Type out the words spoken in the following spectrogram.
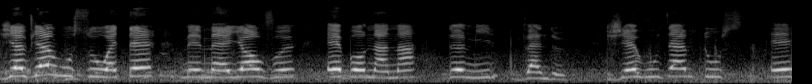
Je viens vous souhaiter mes meilleurs voeux et bonne année 2022. Je vous aime tous et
